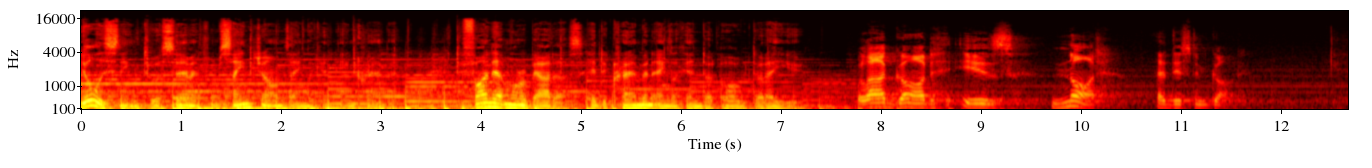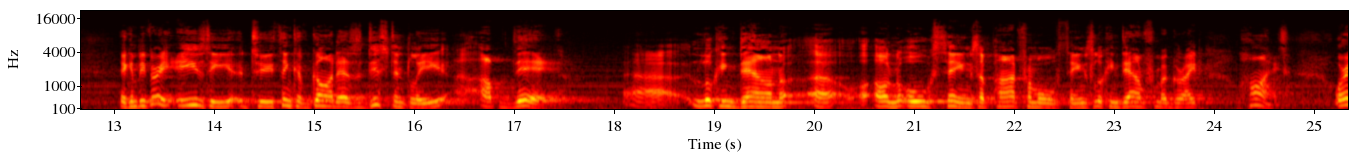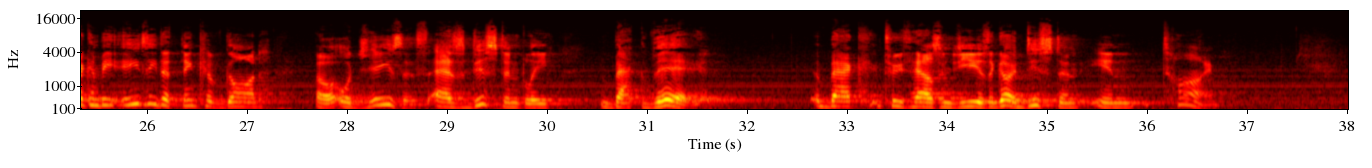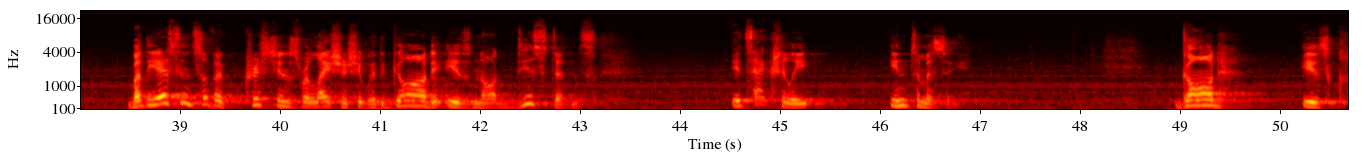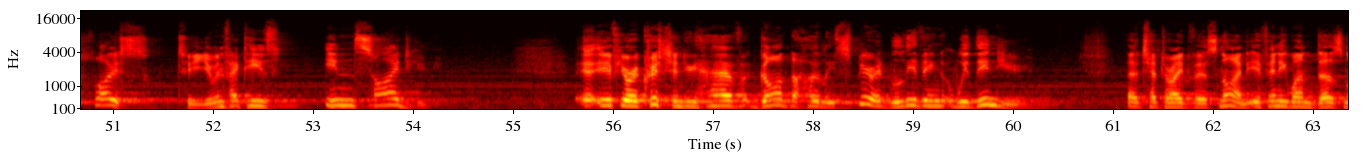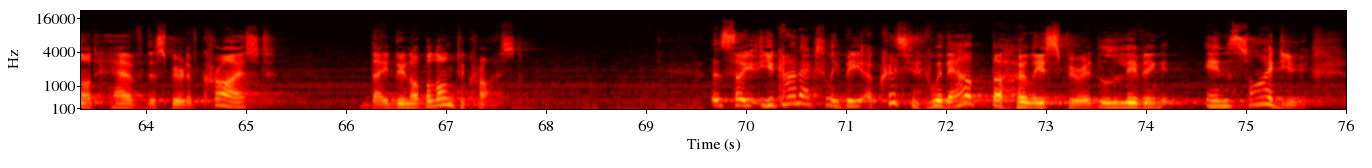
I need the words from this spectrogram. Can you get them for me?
You're listening to a sermon from St John's Anglican in Cranbourne. To find out more about us, head to cranbourneanglican.org.au. Well, our God is not a distant God. It can be very easy to think of God as distantly up there, uh, looking down uh, on all things, apart from all things, looking down from a great height. Or it can be easy to think of God or Jesus as distantly back there, back 2,000 years ago, distant in time. But the essence of a Christian's relationship with God is not distance, it's actually intimacy. God is close to you. In fact, He's inside you. If you're a Christian, you have God the Holy Spirit living within you. Uh, chapter 8, verse 9 If anyone does not have the Spirit of Christ, they do not belong to Christ. So you can't actually be a Christian without the Holy Spirit living inside you,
